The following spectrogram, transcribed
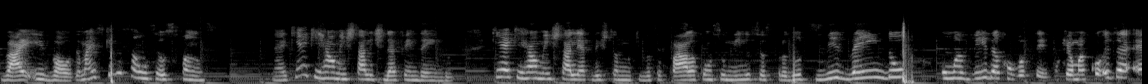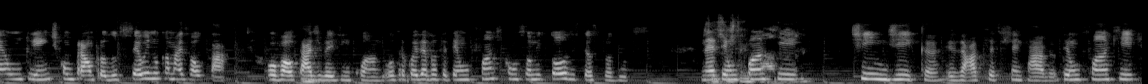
vai e volta. Mas quem são os seus fãs? Né? Quem é que realmente está ali te defendendo? Quem é que realmente está ali acreditando no que você fala, consumindo seus produtos, vivendo uma vida com você? Porque uma coisa é um cliente comprar um produto seu e nunca mais voltar, ou voltar de vez em quando. Outra coisa é você ter um fã que consome todos os seus produtos. Né? Tem um fã que né? te indica, exato, ser sustentável. Tem um fã que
